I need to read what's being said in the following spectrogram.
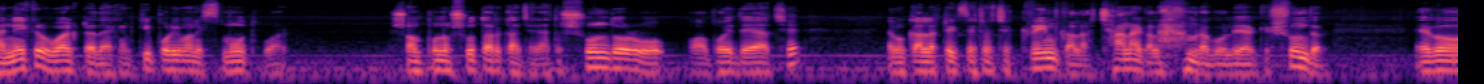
আর নেকের ওয়ার্কটা দেখেন, কি পরিমাণ স্মুথ ওয়ার্ক সম্পূর্ণ সুতার কাজের, এত সুন্দর ও অবয় দেয়া আছে। এবং কালারটা এটা হচ্ছে ক্রিম কালার ছানা কালার আমরা বলি আর কি, সুন্দর। এবং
